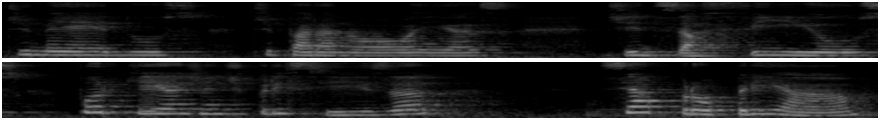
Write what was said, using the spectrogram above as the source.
de medos, de paranoias, de desafios, porque a gente precisa se apropriar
